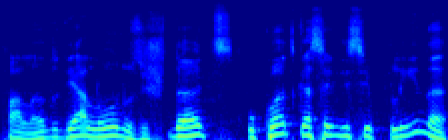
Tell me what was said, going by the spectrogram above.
falando de alunos, estudantes. O quanto que essa indisciplina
